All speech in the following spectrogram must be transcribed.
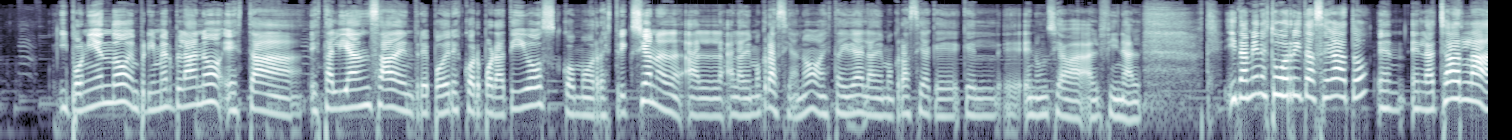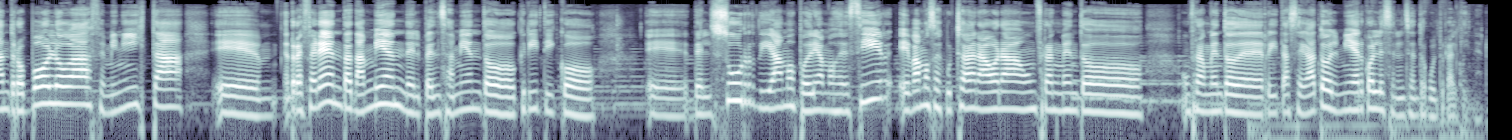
y poniendo en primer plano esta, esta alianza entre poderes corporativos como restricción a, la democracia, ¿no? a esta idea de la democracia que, él eh, enunciaba al final. Y también estuvo Rita Segato en, la charla, antropóloga, feminista, eh, referenta también del pensamiento crítico eh, del sur, digamos, podríamos decir. Eh, vamos a escuchar ahora un fragmento, un fragmento de Rita Segato el miércoles en el Centro Cultural Kirchner.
